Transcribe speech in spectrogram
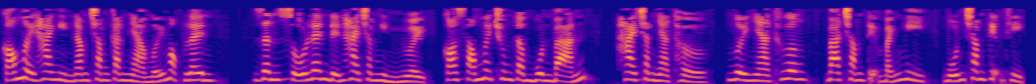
có 12.500 căn nhà mới mọc lên, dân số lên đến 200.000 người, có 60 trung tâm buôn bán, 200 nhà thờ, 10 nhà thương, 300 tiệm bánh mì, 400 tiệm thịt,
